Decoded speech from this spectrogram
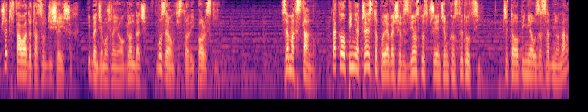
przetrwała do czasów dzisiejszych i będzie można ją oglądać w Muzeum Historii Polski. Zamach stanu. Taka opinia często pojawia się w związku z przyjęciem konstytucji. Czy to opinia uzasadniona?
